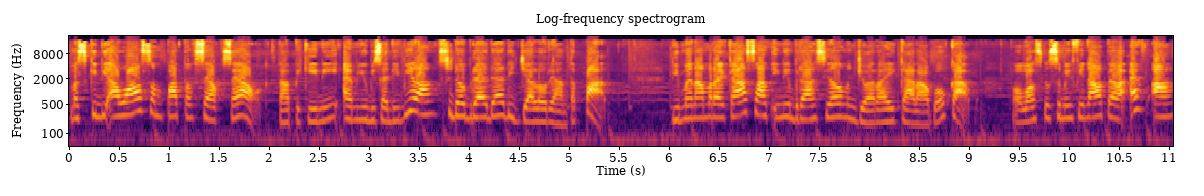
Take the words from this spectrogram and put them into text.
Meski di awal sempat terseok-seok, tapi kini MU bisa dibilang sudah berada di jalur yang tepat. Di mana mereka saat ini berhasil menjuarai Carabao Cup, lolos ke semifinal Piala FA,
